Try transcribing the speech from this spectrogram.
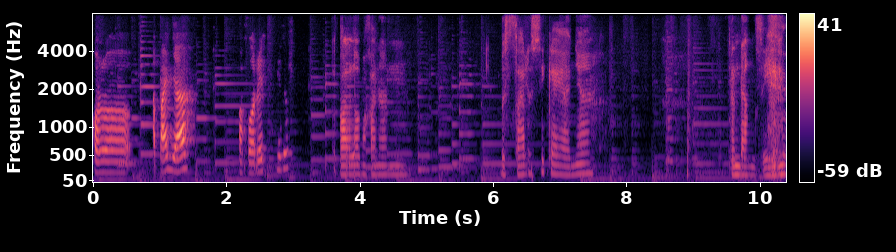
Kalau apa aja favorit gitu? Kalau makanan besar sih kayaknya rendang sih.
